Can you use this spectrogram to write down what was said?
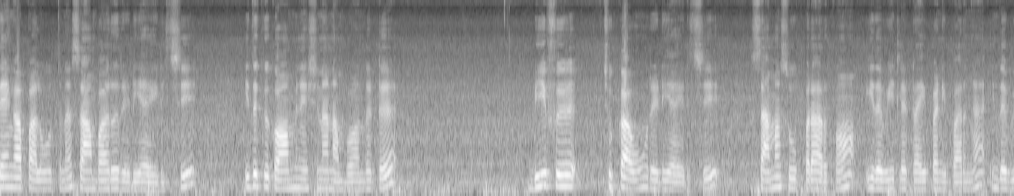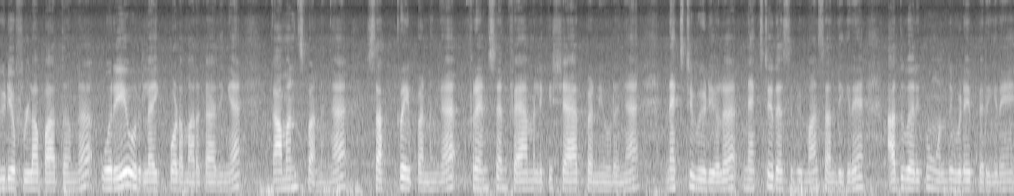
தேங்காய் பால் ஊற்றின சாம்பார் ரெடி ஆகிடுச்சு இதுக்கு காம்பினேஷனாக நம்ம வந்துட்டு பீஃபு சுக்காவும் ரெடி ஆகிடுச்சு செம சூப்பராக இருக்கும். இதை வீட்டில் ட்ரை பண்ணி பாருங்கள் இந்த வீடியோ ஃபுல்லாக பார்த்தவங்க ஒரே ஒரு லைக் போட மறக்காதீங்க. கமெண்ட்ஸ் பண்ணுங்கள் சப்ஸ்கிரைப் பண்ணுங்கள் ஃப்ரெண்ட்ஸ் அண்ட் ஃபேமிலிக்கு ஷேர் பண்ணி விடுங்க. நெக்ஸ்ட் வீடியோவில் நெக்ஸ்ட்டு ரெசிபிமா சந்திக்கிறேன். அது வரைக்கும் வந்து விடைபெறுகிறேன்.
